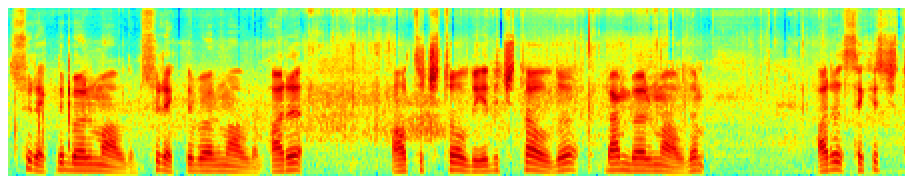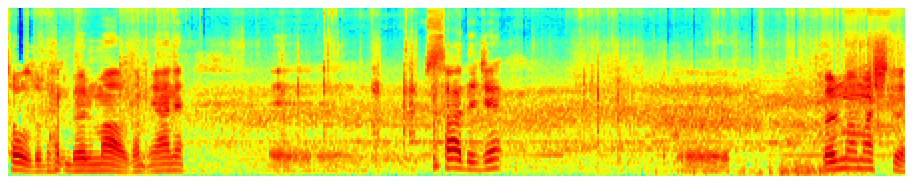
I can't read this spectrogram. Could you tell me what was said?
Sürekli bölme aldım. Sürekli bölme aldım. Arı 6 çıta oldu, 7 çıta oldu. Ben bölme aldım. Arı 8 çıta oldu. Ben bölme aldım. Yani eee, sadece eee, bölme amaçlı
